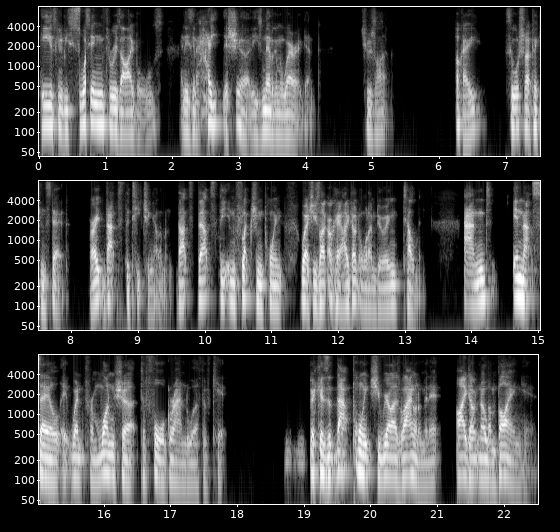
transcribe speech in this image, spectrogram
he is going to be sweating through his eyeballs, and he's going to hate this shirt. He's never going to wear it again." She was like, "Okay, so what should I pick instead?" Right? That's the teaching element. That's that's the inflection point where she's like, "Okay, I don't know what I'm doing. Tell me." And in that sale, it went from one shirt to four grand worth of kit. Mm-hmm. Because at that point, she realized, well, hang on a minute, I don't know what I'm buying here.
